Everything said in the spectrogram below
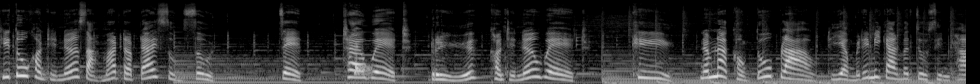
ที่ตู้คอนเทนเนอร์สามารถรับได้สูงสุด 7. t r a weight หรือ container weight คือ น้ำหนักของตู้เปล่าที่ยังไม่ได้มีการบรรจุสินค้า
